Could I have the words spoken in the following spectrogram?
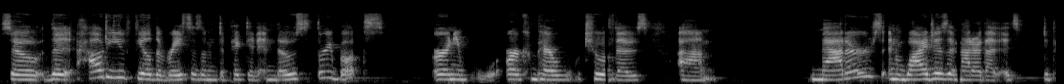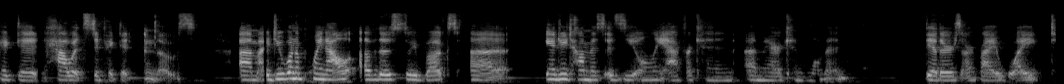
So the how do you feel the racism depicted in those three books, or any, or compare two of those, um, matters, and why does it matter that it's depicted, how it's depicted in those? Um, I do want to point out of those three books, uh, Angie Thomas is the only African American woman. The others are by white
